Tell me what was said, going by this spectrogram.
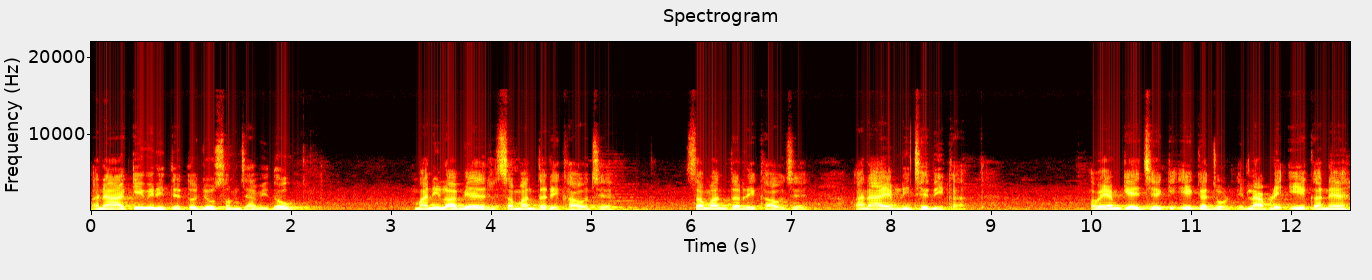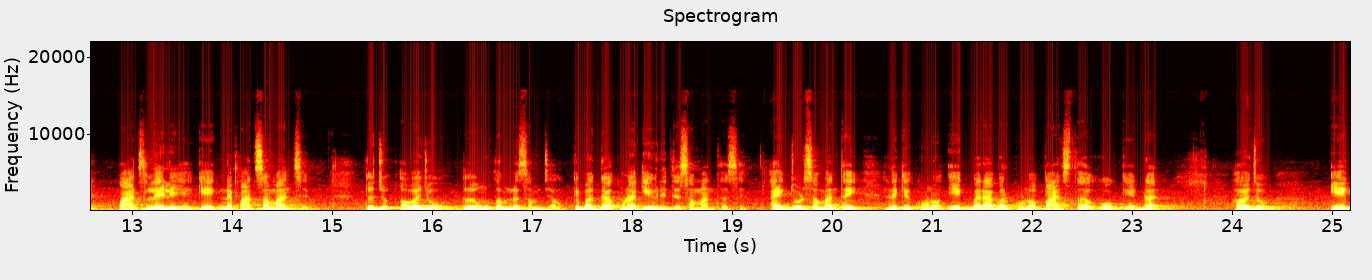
અને આ કેવી રીતે? તો જો સમજાવી દઉં. માની લો આ બે સમાંતર રેખાઓ છે. સમાંતર રેખાઓ છે. અને આ એમની છેદિકા. હવે એમ કહે છે કે એક જ જોડ. એટલે આપણે એક અને પાંચ લઈ લઈએ કે એકને પાંચ સમાન છે. તો જો, હવે જો, તો હું તમને સમજાવું કે બધા ખૂણા કેવી રીતે સમાન થશે. આ એક જોડ સમાન થઈ, એટલે કે ખૂણો એક બરાબર ખૂણો પાંચ થયો. Okay, done. હવે જો એક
